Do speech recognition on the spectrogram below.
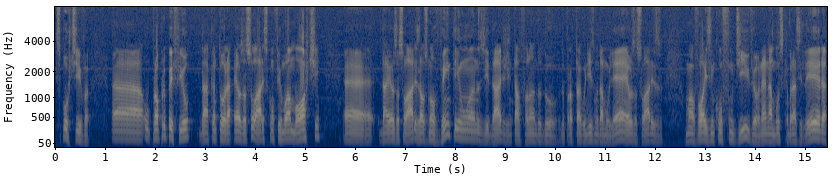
esportiva. Ah, o próprio perfil da cantora Elza Soares confirmou a morte eh, da Elza Soares aos 91 anos de idade. A gente estava falando do, do protagonismo da mulher, Elza Soares, uma voz inconfundível né, na música brasileira.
